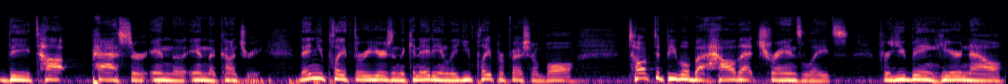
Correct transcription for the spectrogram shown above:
The top passer in the in the country. Then you play three years in the Canadian League. You play professional ball. Talk to people about how that translates for you being here now,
